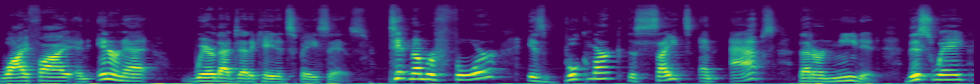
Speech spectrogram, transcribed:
Wi Fi and internet where that dedicated space is. Tip number four is bookmark the sites and apps that are needed. This way,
